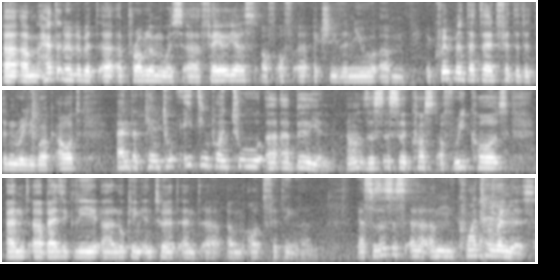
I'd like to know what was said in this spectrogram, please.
uh, um, had a little bit uh, a problem with uh, failures of, of uh, actually the new um, equipment that they had fitted. It didn't really work out and that came to 18.2 uh, billion. Uh, this is the cost of recalls and uh, basically looking into it and um, outfitting them. Yeah, so this is uh, um, quite horrendous.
